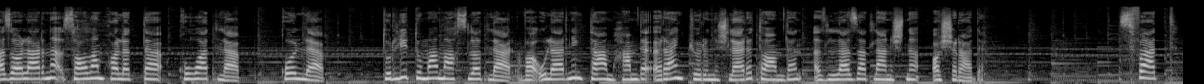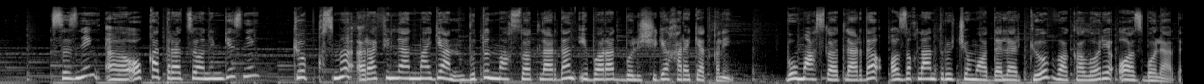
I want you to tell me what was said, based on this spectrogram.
a'zolarni sog'lom holatda quvvatlab qo'llab turli tuman mahsulotlar va ularning ta'm hamda rang ko'rinishlari taomdan lazzatlanishni oshiradi. Sifat. Sizning e, ovqat ratsioningizning ko'p qismi rafinlanmagan butun mahsulotlardan iborat bo'lishiga harakat qiling. Bu mahsulotlarda oziqlantiruvchi moddalar ko'p va kaloriya oz bo'ladi.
